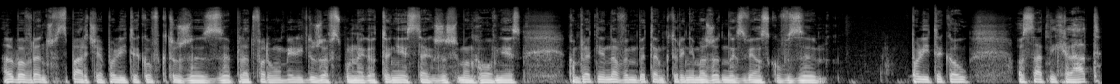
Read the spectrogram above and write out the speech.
albo wręcz wsparcia polityków, którzy z Platformą mieli dużo wspólnego. To nie jest tak, że Szymon Hołownia jest kompletnie nowym bytem, który nie ma żadnych związków z polityką ostatnich lat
